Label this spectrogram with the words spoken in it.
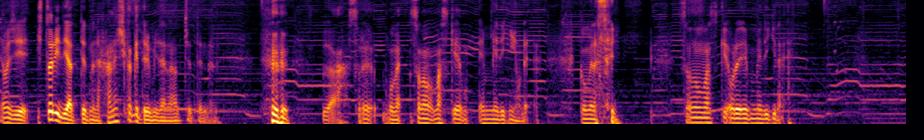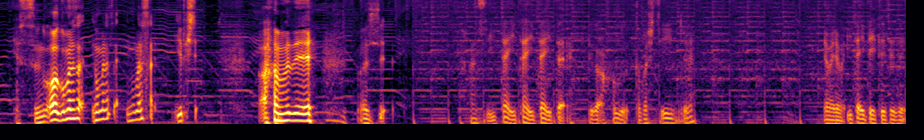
いや、マジ、一人でやってんのに話しかけてるみたいになっちゃってんだよね。うわそれごめんそのマスケ延命できん俺ごめんなさいそのマスケ俺延命できない。いやすごい。ごめんなさい。ごめんなさい。ごめんなさい。許して。あぶねえ。マジで。マジで。痛い痛い痛い痛い。てかホグ飛ばしていいんじゃね？やばいやばい。痛い痛い痛い痛い痛い。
